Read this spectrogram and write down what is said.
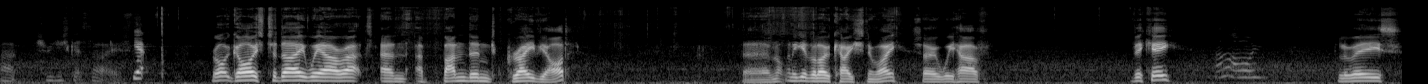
Right, should we just get started? Yep. Right guys, today we are at an abandoned graveyard. Uh, I'm not going to give the location away. So we have Vicki, Hi. Louise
